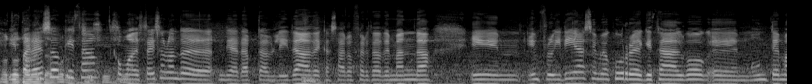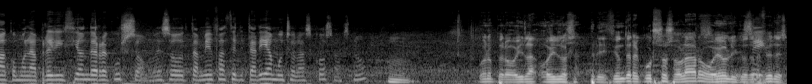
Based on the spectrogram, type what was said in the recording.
No, y para eso acuerdo. quizá, Sí, sí, sí. como estáis hablando de, de adaptabilidad, de casar oferta-demanda, in- influiría, se me ocurre quizá algo, eh, un tema como la predicción de recursos. Eso también facilitaría mucho las cosas, ¿no? Bueno, pero hoy, la, hoy la predicción de recursos solar o eólico, ¿te Sí. refieres?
